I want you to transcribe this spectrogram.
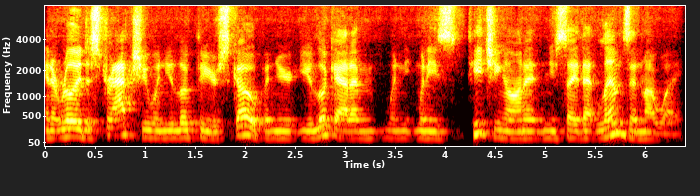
And it really distracts you when you look through your scope and you you look at him when when he's teaching on it and you say that limb's in my way,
